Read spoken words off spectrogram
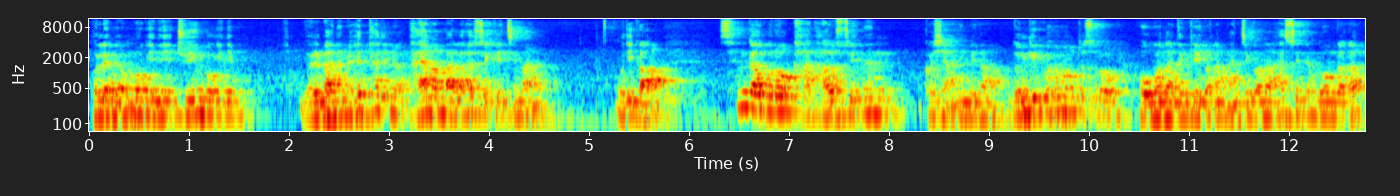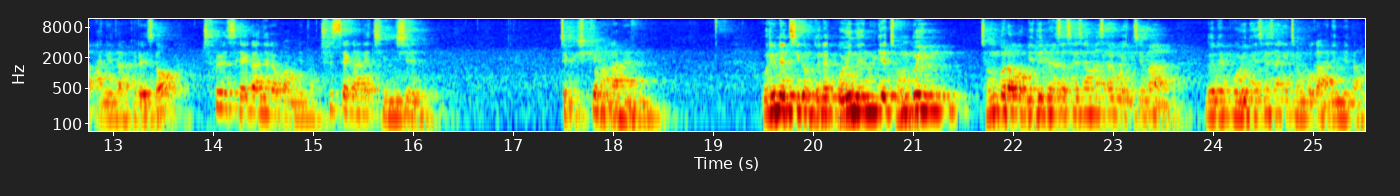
본래 면목이니 주인공이니 열반이며 해탈이며 다양한 말로 할 수 있겠지만 우리가 생각으로 가 닿을 수 있는 것이 아닙니다. 눈 깊고 혐오 뜻으로 보거나 느끼거나 만지거나 할 수 있는 무언가가 아니다. 그래서 출세간이라고 합니다. 출세간의 진실. 즉 쉽게 말하면 우리는 지금 눈에 보이는 게 전부인, 전부라고 믿으면서 세상을 살고 있지만 눈에 보이는 세상이 전부가 아닙니다.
